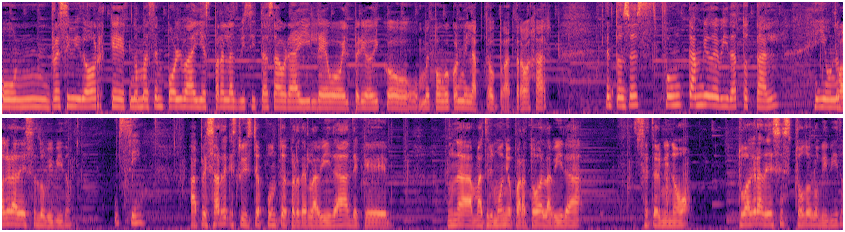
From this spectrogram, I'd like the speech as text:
Un recibidor que nomás empolva y es para las visitas, ahora ahí leo el periódico o me pongo con mi laptop a trabajar. Entonces fue un cambio de vida total y ¿Tú uno, agradeces lo vivido? sí, A pesar de que estuviste a punto de perder la vida, de que un matrimonio para toda la vida se terminó, ¿tú agradeces todo lo vivido?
